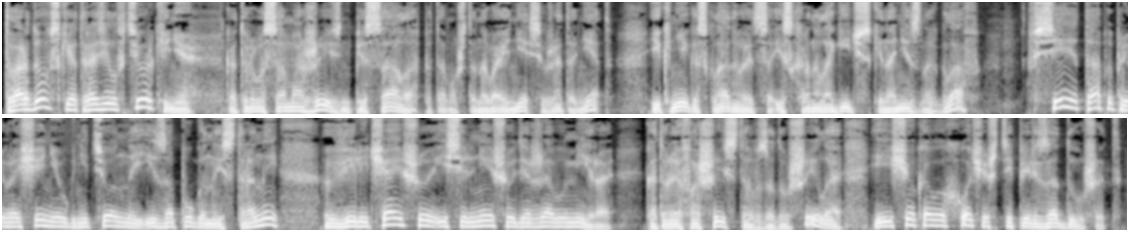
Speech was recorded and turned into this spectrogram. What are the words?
Твардовский отразил в Теркине, которого сама жизнь писала, потому что на войне сюжета нет, и книга складывается из хронологически нанизанных глав, все этапы превращения угнетенной и запуганной страны в величайшую и сильнейшую державу мира, которая фашистов задушила и еще кого хочешь теперь задушит –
